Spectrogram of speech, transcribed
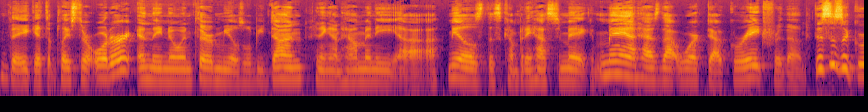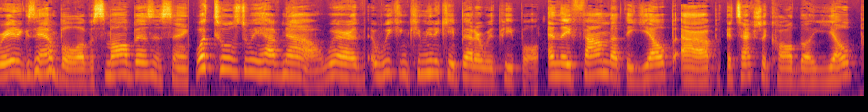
they get to place their order, and they know when their meals will be done, depending on how many uh, meals this company has to make. Man, has that worked out great for them. This is a great example of a small business saying, What tools do we have now where we can communicate better with people? And they found that the Yelp app, it's actually called the Yelp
